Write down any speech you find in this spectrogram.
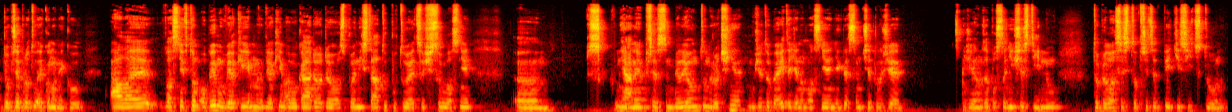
dobře pro tu ekonomiku, ale vlastně v tom objemu, v jakým, v jakým avokádo do Spojených států putuje, což jsou vlastně um, já nevím, přes milion tun ročně, může to být, teď jenom vlastně někde jsem četl, že, že jenom za posledních šest týdnů to bylo asi 135 tisíc tun,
